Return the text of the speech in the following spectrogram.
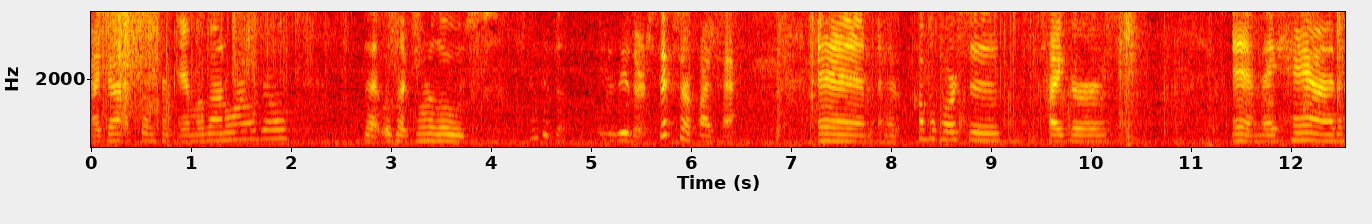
I got some from Amazon a while ago. That was like one of those, I think a, it was either a six or a five pack. And I had a couple horses and some tigers and they had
